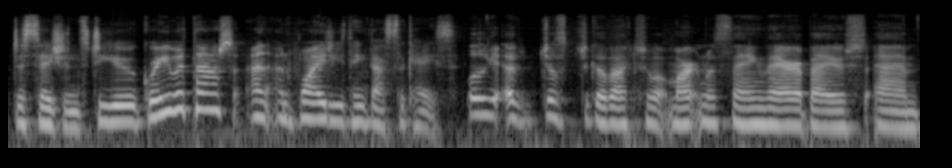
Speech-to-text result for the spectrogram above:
decisions. Do you agree with that? And, and why do you think that's the case? Well, yeah, just to go back to what Martin was saying there about um,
